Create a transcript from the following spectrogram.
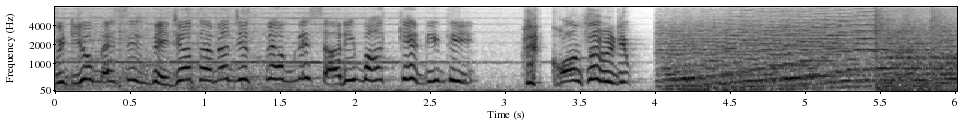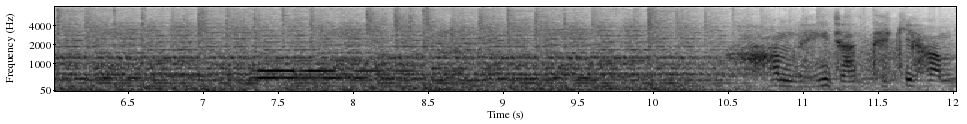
वीडियो मैसेज भेजा था ना जिसमें हमने सारी बात कह दी थी। अरे कौन सा वीडियो हम नहीं जानते कि हम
